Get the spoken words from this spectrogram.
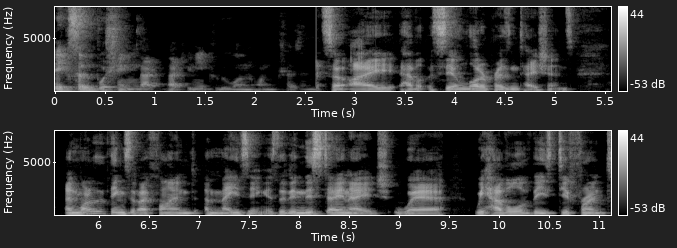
pixel pushing that that you need to do on on present. So i have see a lot of presentations. And one of the things that i find amazing is that in this day and age where we have all of these different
